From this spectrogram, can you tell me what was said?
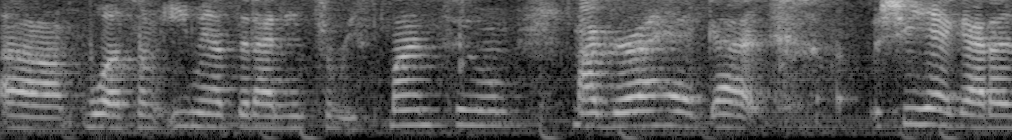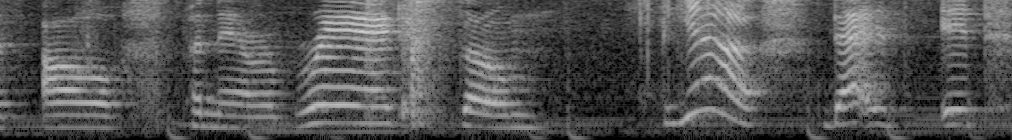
um, well some emails that I need to respond to. My girl had got she had got us all Panera bread. So yeah that is it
